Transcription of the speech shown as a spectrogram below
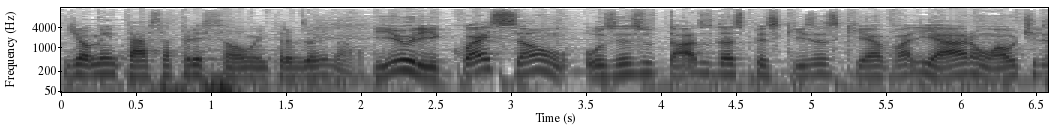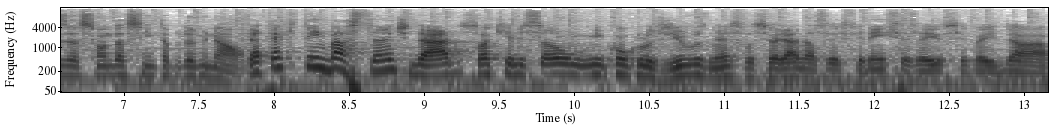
de aumentar essa pressão intraabdominal. Yuri, quais são os resultados das pesquisas que avaliaram a utilização da cinta abdominal? Até que tem bastante dados, só que eles são inconclusivos, né? Se você olhar nas referências aí, você vai dar,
